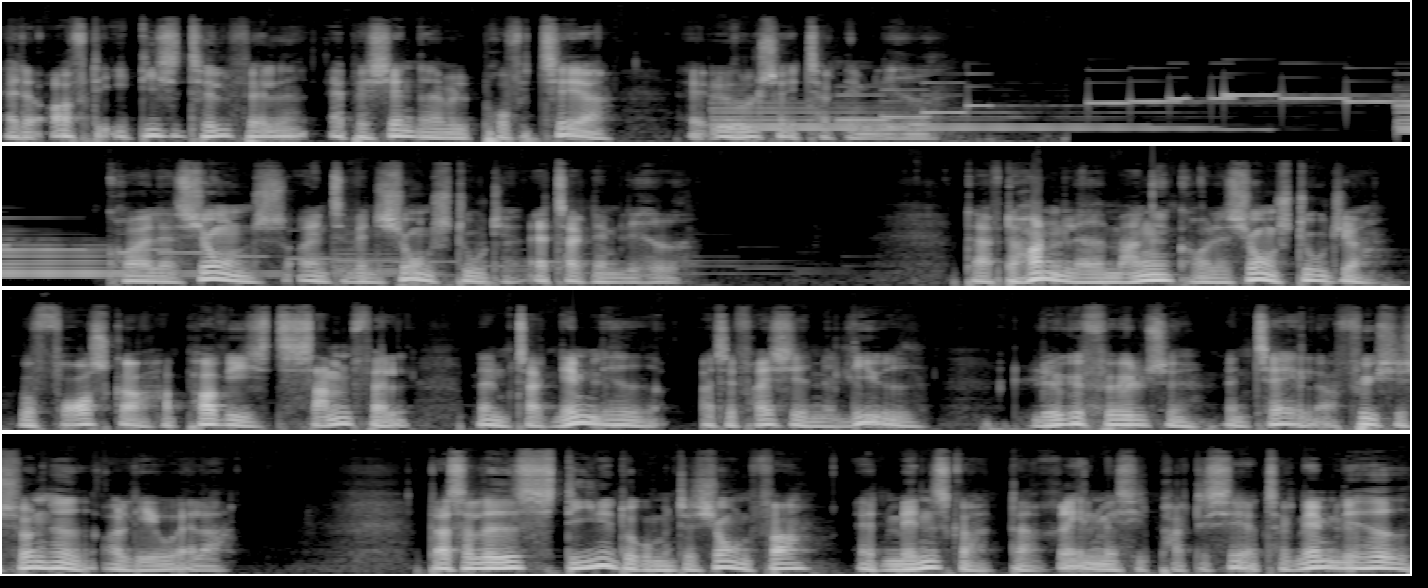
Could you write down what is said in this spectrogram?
er det ofte i disse tilfælde, at patienterne vil profitere af øvelser i taknemmelighed. Korrelations- og interventionsstudier af taknemmelighed. Der er efterhånden lavet mange korrelationsstudier, hvor forskere har påvist sammenfald mellem taknemmelighed og tilfredshed med livet, lykkefølelse, mental og fysisk sundhed og levealder. Der er således stigende dokumentation for, at mennesker, der regelmæssigt praktiserer taknemmelighed,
